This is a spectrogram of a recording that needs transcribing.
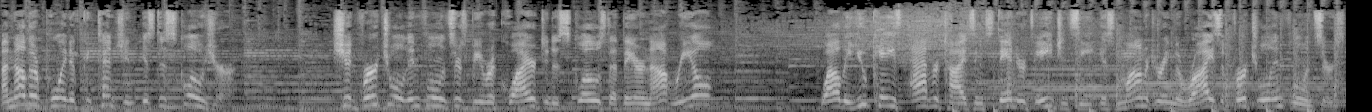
Another point of contention is disclosure. Should virtual influencers be required to disclose that they are not real? While the UK's Advertising Standards Agency is monitoring the rise of virtual influencers,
